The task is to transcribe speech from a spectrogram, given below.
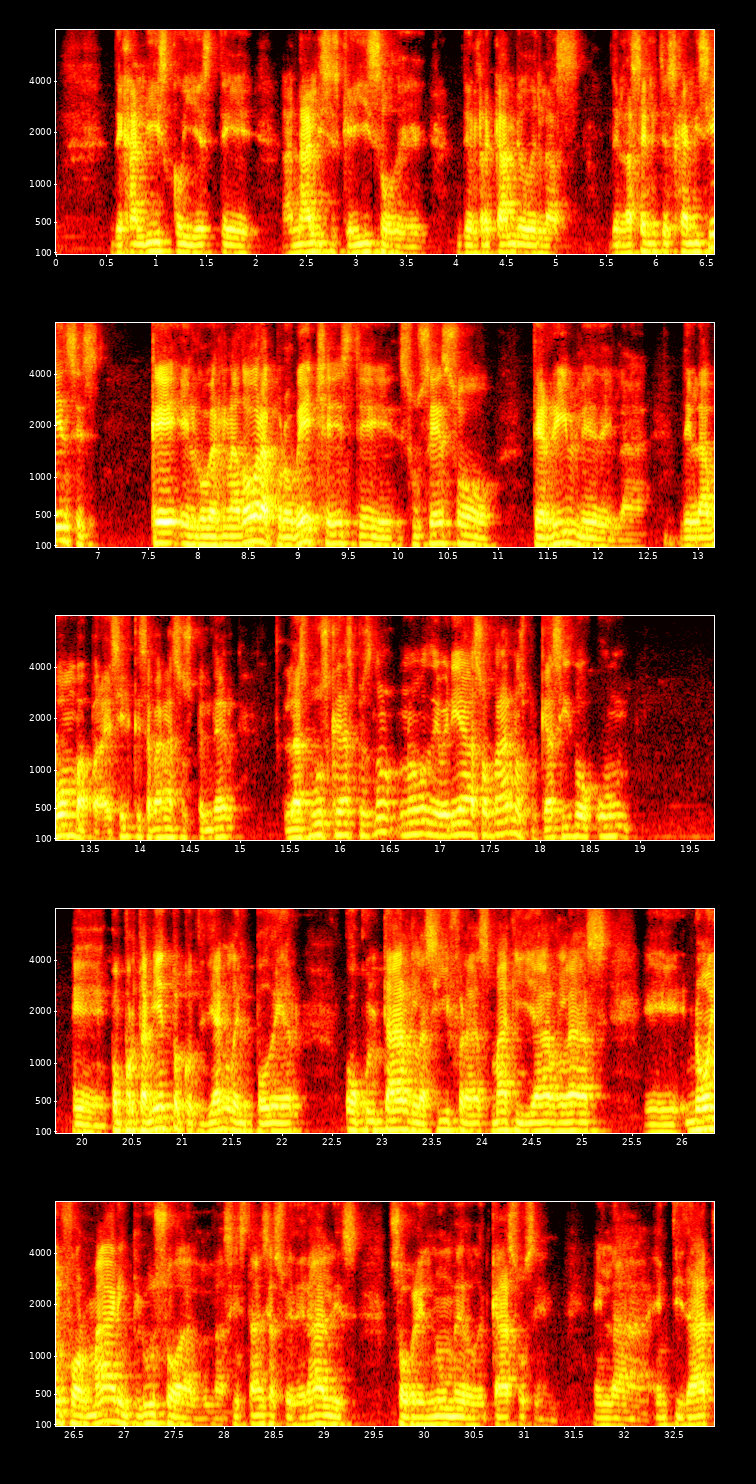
de Jalisco y este análisis que hizo de, del recambio de las, de las élites jaliscienses. Que el gobernador aproveche este suceso terrible de la, de la bomba para decir que se van a suspender las búsquedas, pues no, no debería asombrarnos porque ha sido un eh, comportamiento cotidiano del poder, ocultar las cifras, maquillarlas, eh, no informar incluso a las instancias federales sobre el número de casos en, en la entidad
